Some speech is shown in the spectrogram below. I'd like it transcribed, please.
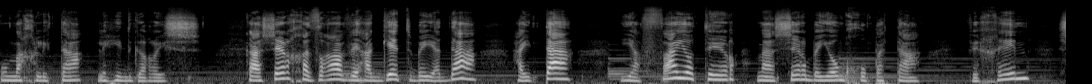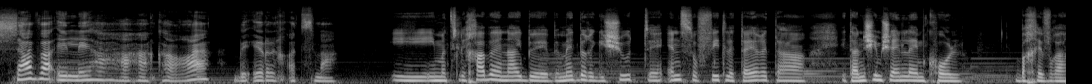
ומחליטה להתגרש. כאשר חזרה והגט בידה, הייתה יפה יותר מאשר ביום חופתה, וכן שבה אליה ההכרה בערך עצמה. היא, היא מצליחה בעיניי באמת ברגישות אה, אינסופית לתאר את, ה, את האנשים שאין להם קול בחברה,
